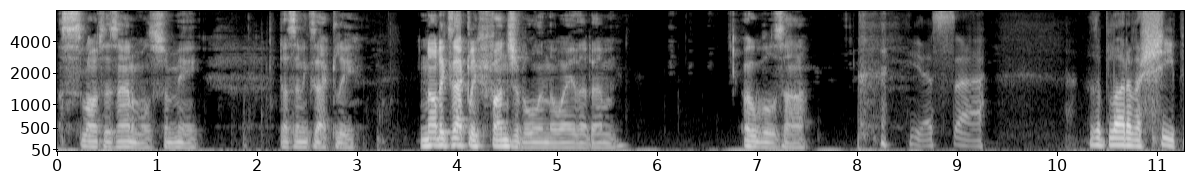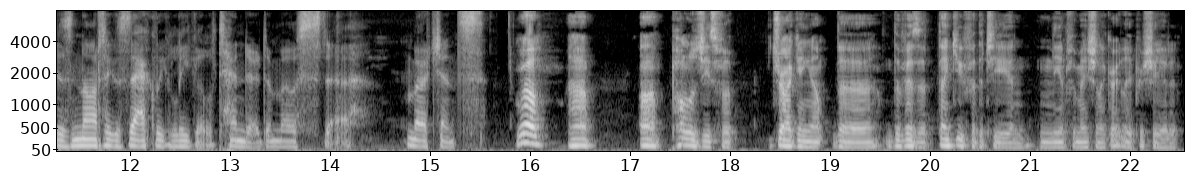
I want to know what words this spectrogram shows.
slaughters animals for me. Doesn't exactly... Not exactly fungible in the way that, um... Obols are. Yes, uh, the blood of a sheep is not exactly legal tender to most uh, merchants. Well, uh, apologies for dragging up the the visit. Thank you for the tea and, and the information. I greatly appreciate it.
